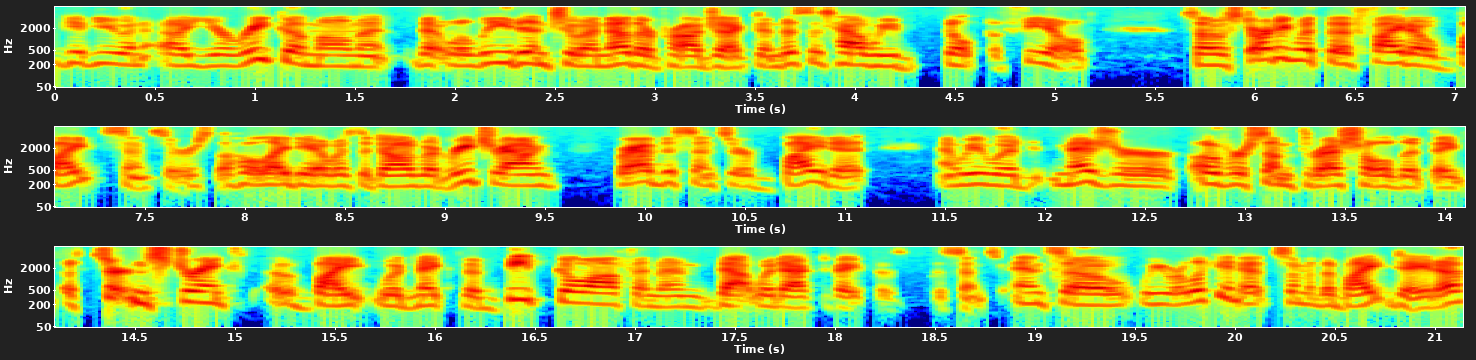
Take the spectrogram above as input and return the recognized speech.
give you an, a eureka moment that will lead into another project. And this is how we built the field. So, starting with the Fido bite sensors, the whole idea was the dog would reach around, grab the sensor, bite it, and we would measure over some threshold that they a certain strength of bite would make the beep go off, and then that would activate the, the sensor. And so we were looking at some of the bite data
